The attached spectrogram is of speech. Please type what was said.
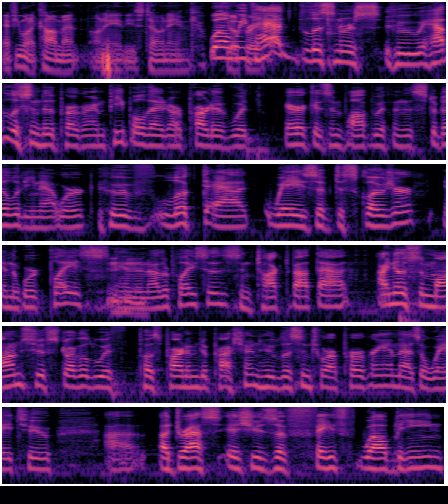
If you want to comment on any of these, Tony. Well, we've had listeners who have listened to the program, people that are part of what Eric is involved with in the Stability Network, who've looked at ways of disclosure in the workplace and Mhm. in other places and talked about that. I know some moms who have struggled with postpartum depression who listen to our program as a way to uh, address issues of faith well-being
